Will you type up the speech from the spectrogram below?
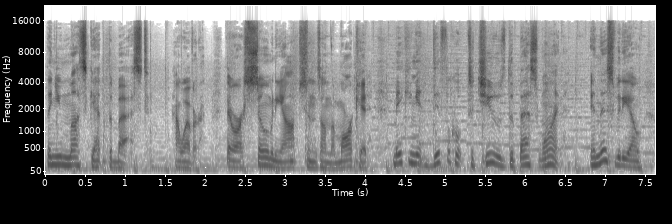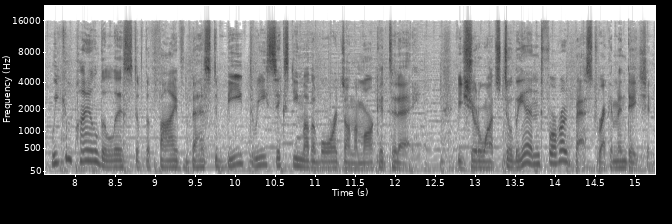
then you must get the best. However, there are so many options on the market, making it difficult to choose the best one. In this video, we compiled a list of the 5 best B360 motherboards on the market today. Be sure to watch till the end for our best recommendation.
